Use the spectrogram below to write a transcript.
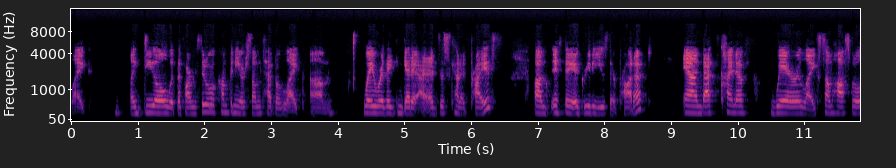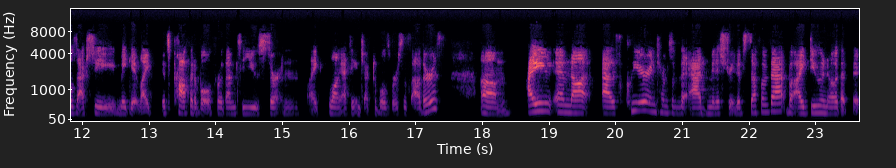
like, like deal with the pharmaceutical company or some type of like, um, way where they can get it at a discounted price, um, if they agree to use their product. And that's kind of where like some hospitals actually make it like it's profitable for them to use certain like long acting injectables versus others. Um, I am not as clear in terms of the administrative stuff of that, but I do know that the,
